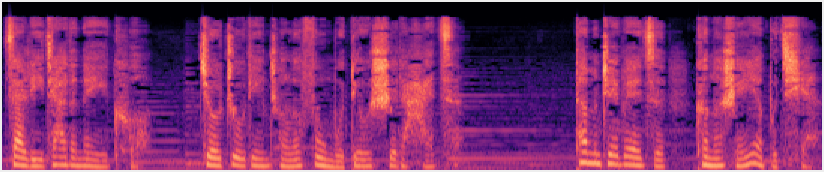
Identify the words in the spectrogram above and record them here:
在离家的那一刻，就注定成了父母丢失的孩子，他们这辈子可能谁也不欠。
